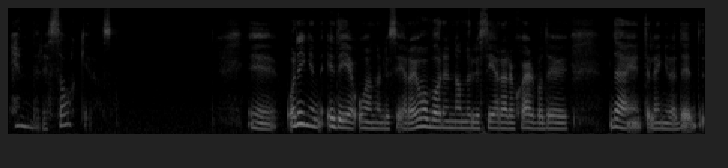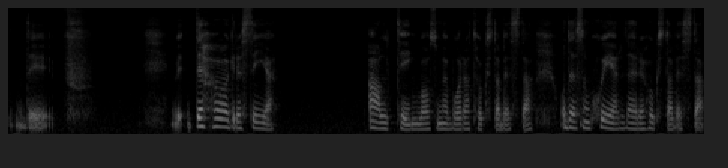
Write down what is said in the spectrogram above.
händer det saker. Alltså. Eh, och det är ingen idé att analysera. Jag har varit en analyserare själv och det, det är jag inte längre. Det, det, det, det högre se allting, vad som är vårt högsta bästa. Och det som sker, det är det högsta bästa.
